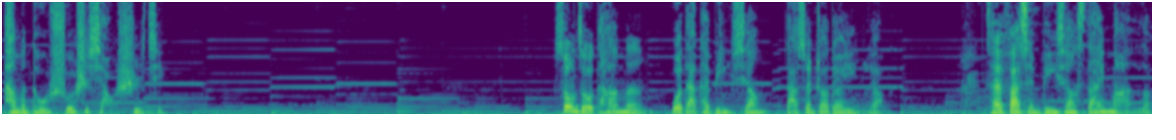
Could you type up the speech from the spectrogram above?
他们都说是小事情。送走他们，我打开冰箱，打算找点饮料，才发现冰箱塞满了，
